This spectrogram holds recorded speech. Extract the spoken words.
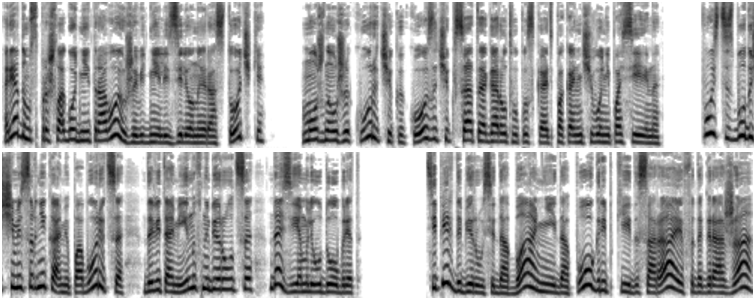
рядом с прошлогодней травой уже виднелись зеленые росточки. Можно уже курочек и козочек в сад и огород выпускать, пока ничего не посеяно. Пусть с будущими сорняками поборются, да витаминов наберутся, да землю удобрят. Теперь доберусь и до бани, и до погребки, и до сараев, и до гаража.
